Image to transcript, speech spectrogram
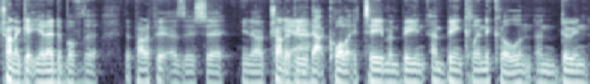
trying to get your head above the, the parapet, as they say. You know, trying to be that quality team and being and being clinical and, and doing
